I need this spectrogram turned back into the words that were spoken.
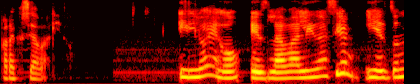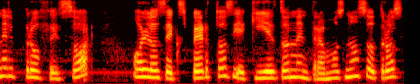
para que sea válido. Y luego es la validación y es donde el profesor o los expertos, y aquí es donde entramos nosotros,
